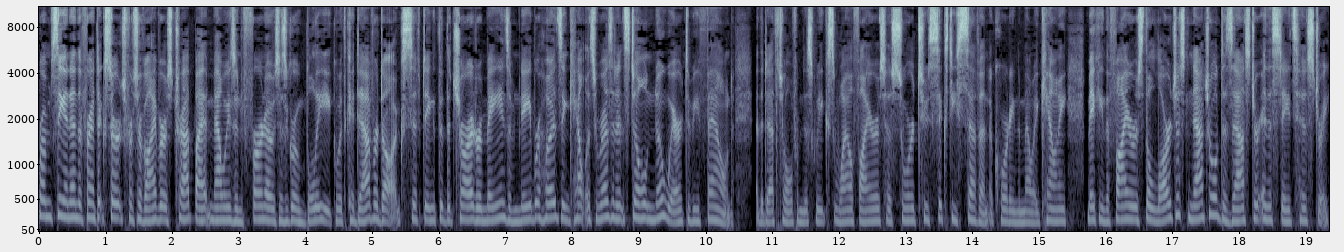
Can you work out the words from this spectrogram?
From CNN, the frantic search for survivors trapped by Maui's infernos has grown bleak, with cadaver dogs sifting through the charred remains of neighborhoods and countless residents still nowhere to be found. And the death toll from this week's wildfires has soared to 67, according to Maui County, making the fires the largest natural disaster in the state's history.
